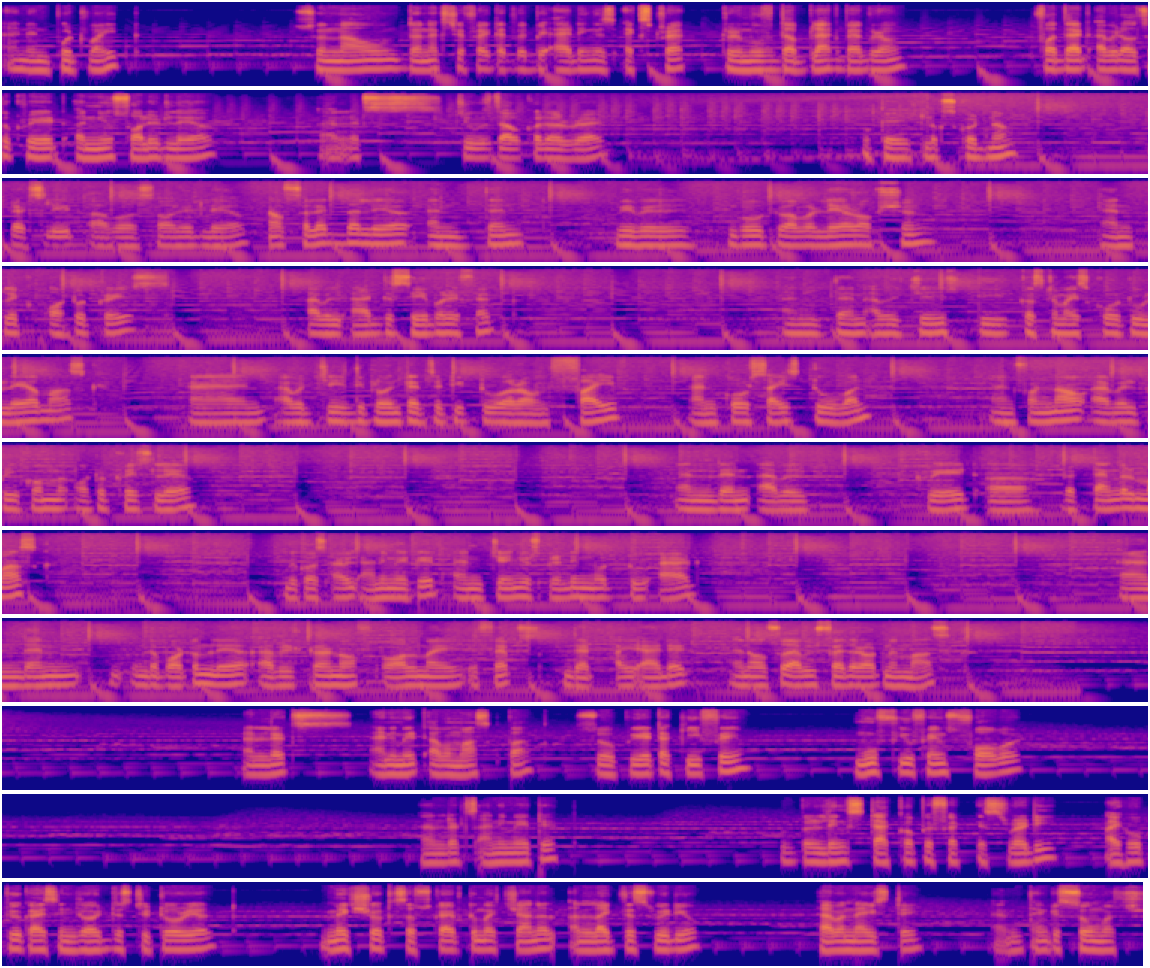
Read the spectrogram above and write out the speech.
and input white. So now the next effect that we'll be adding is extract to remove the black background. For that I will also create a new solid layer and let's choose the color red. Okay, it looks good now. Let's delete our solid layer. Now select the layer and then we will go to our layer option and click auto trace I will add the saber effect and then I will change the customize core to layer mask and I would change the glow intensity to around 5 and core size to 1 and for now I will pre-comp my auto trace layer. And then I will create a rectangle mask because I will animate it and change its blending mode to add. And then in the bottom layer I will turn off all my effects that I added. And also I will feather out my mask and let's animate our mask path. So create a keyframe. Move few frames forward. And let's animate it. Building stack up effect is ready. I hope you guys enjoyed this tutorial. Make sure to subscribe to my channel and like this video. Have a nice day and thank you so much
